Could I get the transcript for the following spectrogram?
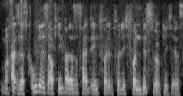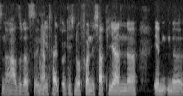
machen. Also das Coole ist auf jeden Fall, dass es halt eben völlig von bis wirklich ist. Ne? Also das ja. geht halt wirklich nur von, ich habe hier eine, eben eine,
